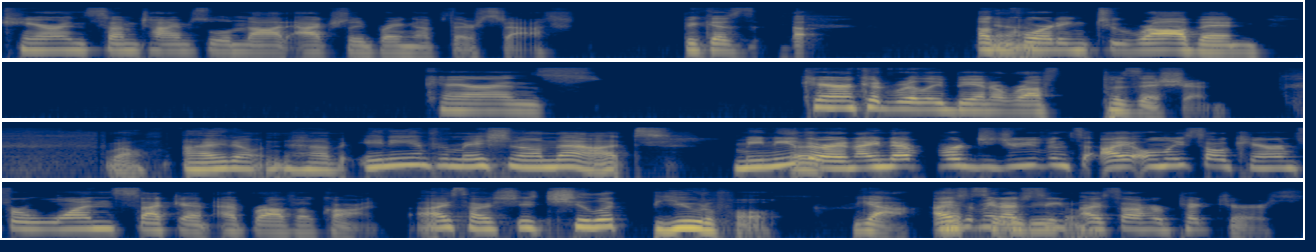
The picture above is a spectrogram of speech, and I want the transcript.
Karen sometimes will not actually bring up their stuff because uh, Yeah. according to Robyn Karen's Karen could really be in a rough position. Well, I don't have any information on that. Me neither. and I never did you even I only saw Karen for one second at BravoCon. I saw her. She she looked beautiful. Yeah. I, I mean I've seen. I saw her pictures.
